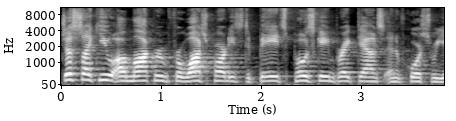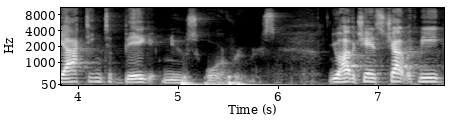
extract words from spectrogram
just like you on Locker Room for watch parties, debates, post game breakdowns, and of course, reacting to big news or rumors. You'll have a chance to chat with me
